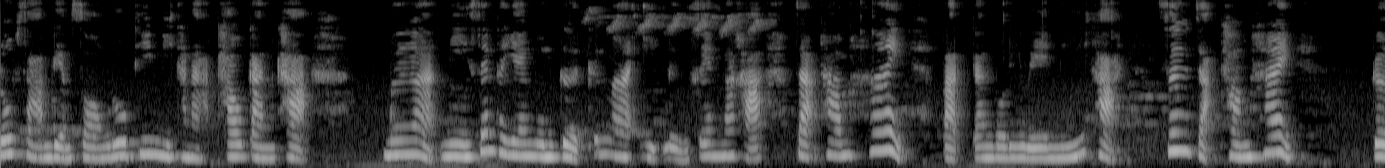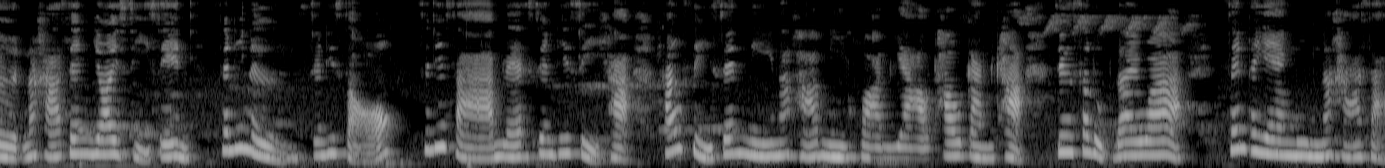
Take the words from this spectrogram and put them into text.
รูปสามเหลี่ยมสองรูปที่มีขนาดเท่ากันค่ะ เมื่อมีเส้นทะแยงมุมเกิดขึ้นมาอีกหนึ่งเส้นนะคะ จะทำให้ตัดกันบริเวณนี้ค่ะ ซึ่งจะทำให้เกิดนะคะเส้นย่อย 4 เส้น เส้นที่ 1 เส้นที่ 2 ส้นที่ 3 และเส้นที่ 4 ค่ะ ทั้ง 4 เส้นนี้นะคะมีความยาวเท่ากันค่ะ จึงสรุปได้ว่าเส้นทะแยงมุมนะคะสา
